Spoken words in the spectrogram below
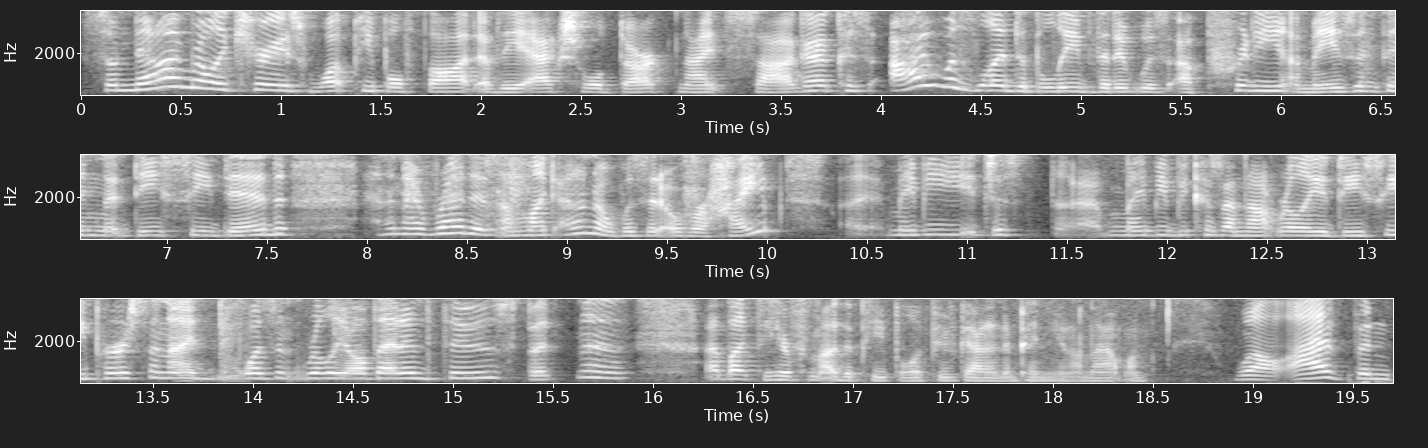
So now I'm really curious what people thought of the actual Dark Knight saga because I was led to believe that it was a pretty amazing thing that DC did. And then I read it and I'm like, I don't know, was it overhyped? Uh, maybe it just, uh, maybe because I'm not really a DC person, I wasn't really all that enthused, but eh, I'd like to hear from other people if you've got an opinion on that one. Well, I've been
